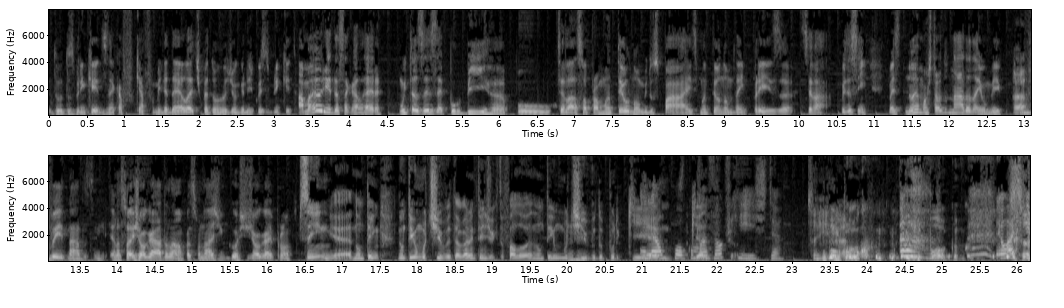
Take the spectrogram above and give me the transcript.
Do- dos brinquedos, né? Que a, que a família dela tipo, é dona de uma grande coisa de brinquedos. A maioria dessa galera, muitas vezes é por birra, por, sei lá, só pra manter o nome dos pais, manter o nome da empresa, sei lá, coisa assim. Mas não é mostrado nada na Yumeko. É? Não vê nada, assim. Ela só é jogada lá, uma personagem que gosta de jogar e pronto. Sim, é, não, tem, não tem um motivo. Então agora eu entendi o que tu falou. Não tem um motivo do porquê. Ela é um pouco que ela- masoquista. Sim. Um pouco. um pouco. Eu acho que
